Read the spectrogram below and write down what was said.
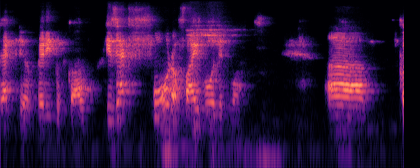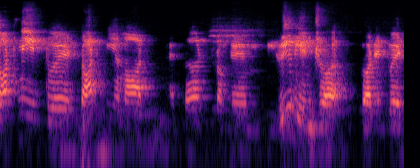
actually a very good call. He's had four or five hole in ones um, got me into it, taught me a lot, and learned from him. Really enjoyed, got into it.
